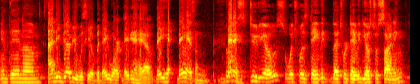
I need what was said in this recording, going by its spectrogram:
And then um, IDW was here, but they weren't. They didn't have. They had, they had some. Boom Studios, which was David. That's where David Yost was signing.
